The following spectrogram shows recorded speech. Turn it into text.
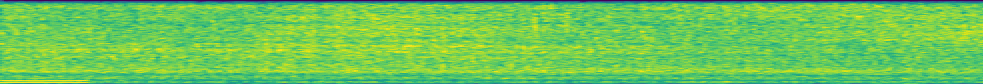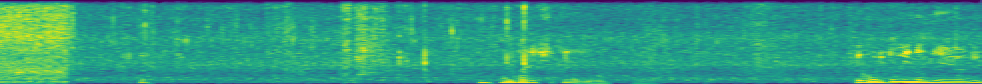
음. 송사리 시켜가지고 개구리 또 있는데요 여기?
